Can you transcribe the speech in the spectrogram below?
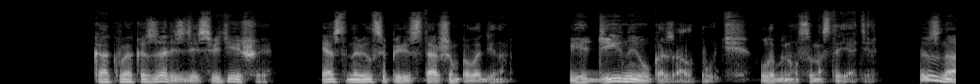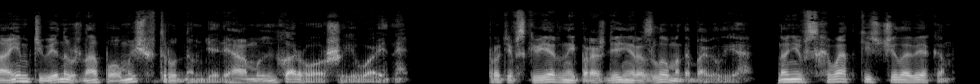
— Как вы оказались здесь, святейшие? Я остановился перед старшим паладином. — Единый указал путь, — улыбнулся настоятель. Знаем, тебе нужна помощь в трудном деле, а мы хорошие воины. Против скверны порождения разлома, добавил я, но не в схватке с человеком.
